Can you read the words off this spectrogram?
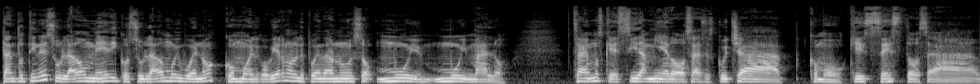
tanto tiene su lado médico, su lado muy bueno, como el gobierno le puede dar un uso muy, muy malo. Sabemos que sí da miedo, o sea, se escucha como, ¿qué es esto? O sea,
